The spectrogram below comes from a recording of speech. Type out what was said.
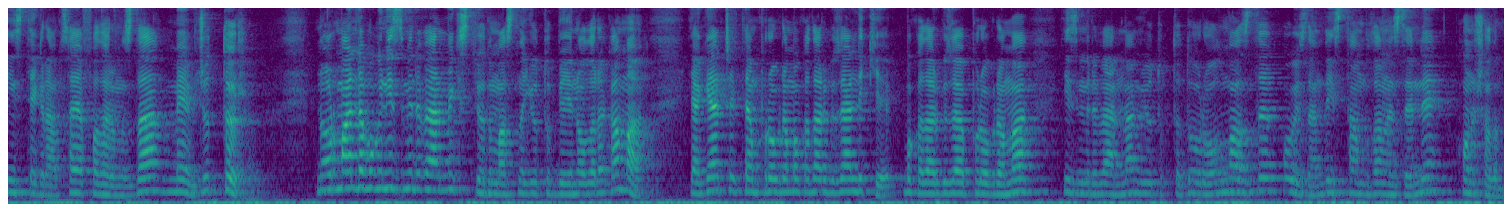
Instagram sayfalarımızda mevcuttur. Normalde bugün İzmir'i vermek istiyordum aslında YouTube yayını olarak ama ya gerçekten program o kadar güzeldi ki bu kadar güzel programa İzmir'i vermem YouTube'da doğru olmazdı. O yüzden de İstanbul analizlerini konuşalım.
